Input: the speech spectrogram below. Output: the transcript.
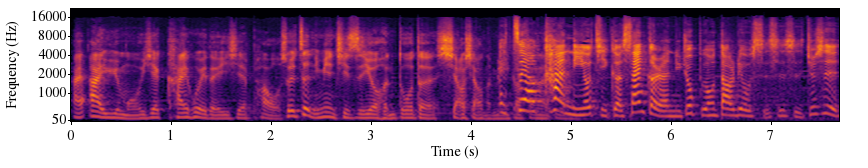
还碍于某一些开会的一些 power，所以这里面其实有很多的小小的。哎，这要看你有几个，三个人你就不用到六十四十，就是。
